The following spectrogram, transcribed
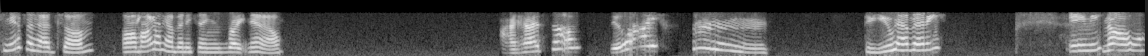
Samantha had some. Um, I don't have anything right now. I had some. Do I? Hmm. Do you have any? Amy? No,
